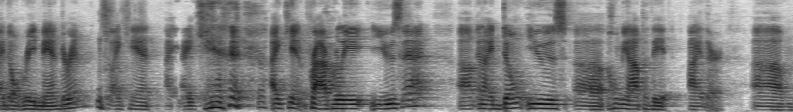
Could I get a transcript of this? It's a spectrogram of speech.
I don't read Mandarin, so I can't I, I can't I can't properly use that, um, and I don't use uh, homeopathy either. Um,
